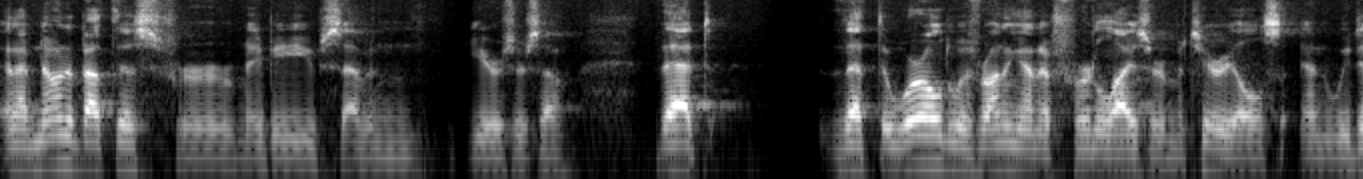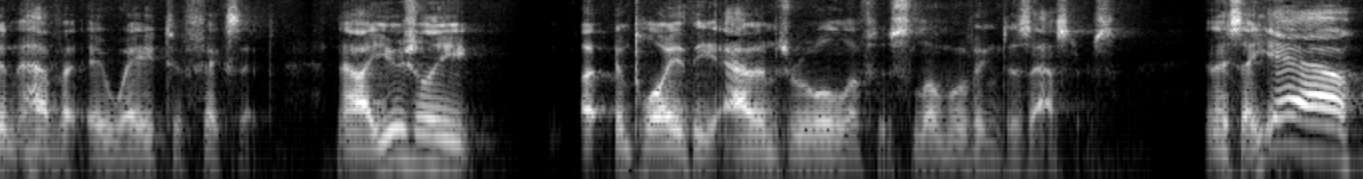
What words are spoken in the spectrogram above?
and I've known about this for maybe seven years or so, that that the world was running out of fertilizer materials and we didn't have a, a way to fix it. Now, I usually uh, employ the Adams rule of slow moving disasters. And I say, yeah,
